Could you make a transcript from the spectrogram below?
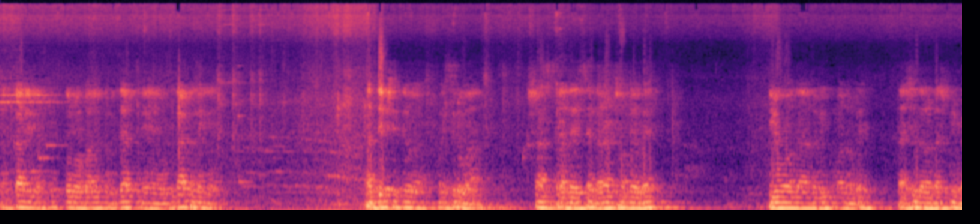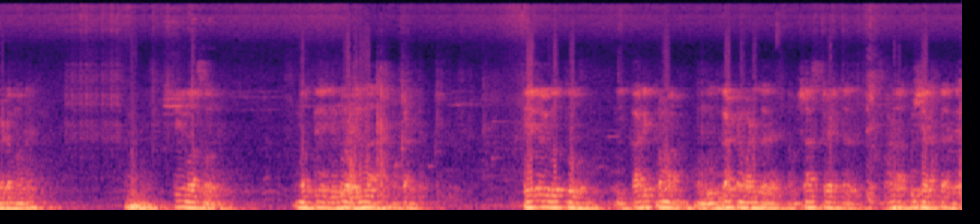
ಸರ್ಕಾರಿ ಪೂರ್ವ ಬಾಲಕ ವಿದ್ಯಾರ್ಥಿನಿಯ ಉದ್ಘಾಟನೆಗೆ ಅಧ್ಯಕ್ಷತೆ ವಹಿಸಿರುವ ಶಾಸಕರಾದ ಎಸ್ ಎನ್ ನಾರಾಯಣಸ್ವಾಮಿ ಅವರೇ ಯುವದ ರವಿಕುಮಾರ್ ಅವರೇ, ತಹಶೀಲ್ದಾರ್ ಲಕ್ಷ್ಮಿ ಮೇಡಮ್ ಅವರೇ, ಶ್ರೀನಿವಾಸ್ ಅವರು, ಮತ್ತೆ ಇರುವ ಎಲ್ಲ ಮುಖಂಡರು. ಏನು ಇವತ್ತು ಈ ಕಾರ್ಯಕ್ರಮ ಒಂದು ಉದ್ಘಾಟನೆ ಮಾಡಿದ್ದಾರೆ, ನಮ್ಮ ಶಾಸಕರು ಹೇಳ್ತಾರೆ, ಬಹಳ ಖುಷಿ ಆಗ್ತಾ ಇದೆ.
